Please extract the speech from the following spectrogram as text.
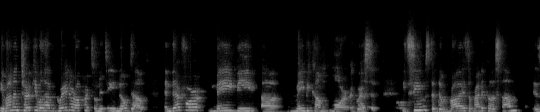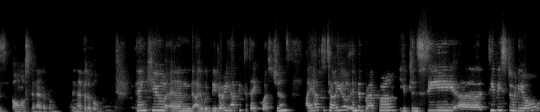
Iran and Turkey will have greater opportunity, no doubt, and therefore may, be, uh, may become more aggressive. It seems that the rise of radical Islam is almost inevitable. inevitable. Thank you, and I would be very happy to take questions. I have to tell you, in the background, you can see a TV studio.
